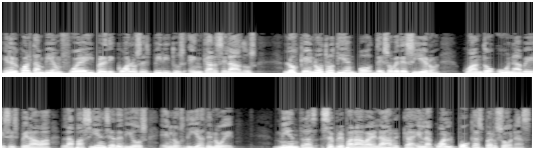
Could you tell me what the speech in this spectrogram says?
en el cual también fue y predicó a los espíritus encarcelados, los que en otro tiempo desobedecieron, cuando una vez esperaba la paciencia de Dios en los días de Noé, mientras se preparaba el arca en la cual pocas personas,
